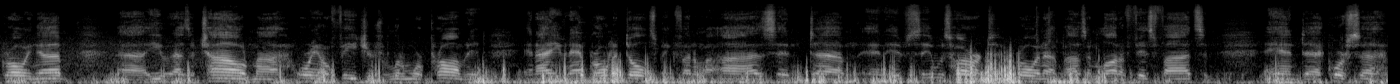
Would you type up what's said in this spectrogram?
growing up. Uh, even as a child, my Oriental features were a little more prominent, and I even have grown adults make fun of my eyes, and um, and was, it was hard growing up. I was in a lot of fist fights, and and uh, of course, uh,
